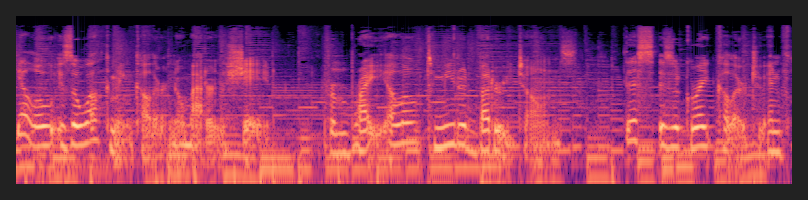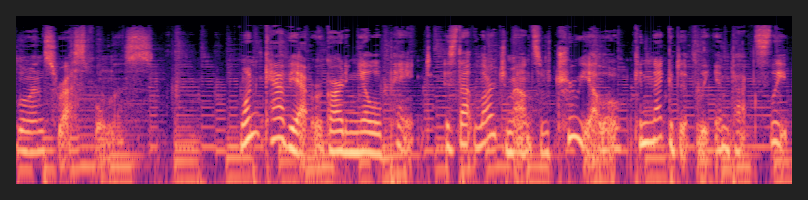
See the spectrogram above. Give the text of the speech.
Yellow is a welcoming color no matter the shade, from bright yellow to muted buttery tones. This is a great color to influence restfulness. One caveat regarding yellow paint is that large amounts of true yellow can negatively impact sleep,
